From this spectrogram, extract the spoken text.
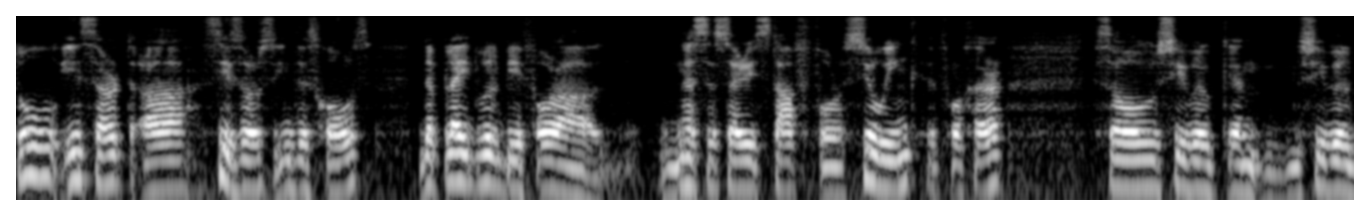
to insert uh, scissors in these holes. The plate will be for uh, necessary stuff for sewing for her. So she will can she will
